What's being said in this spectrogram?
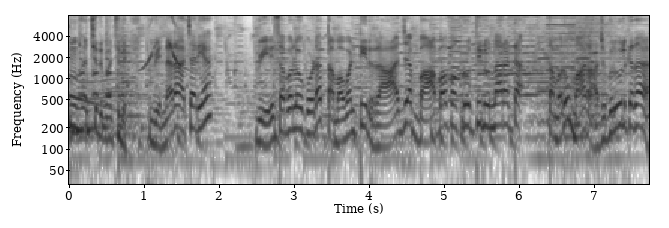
మంచిది మంచిది. విన్నారా ఆచార్య? వీరి సభలో కూడా తమ వంటి రాజ బాబా ఫక్రుద్దీన్ ఉన్నారట. తమరు మా రాజగురువులు కదా.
